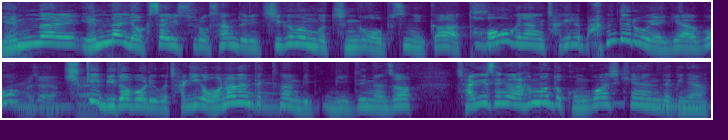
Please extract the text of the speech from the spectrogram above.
옛날 옛날 역사일수록 사람들이 지금은 뭐 증거가 없으니까 더 음. 그냥 자기를 마음대로 얘기하고 맞아요. 쉽게 네. 믿어버리고 자기가 원하는 네. 팩트만 믿, 믿으면서 자기 생각을 한 번 더 공고화시키는데 음. 그냥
